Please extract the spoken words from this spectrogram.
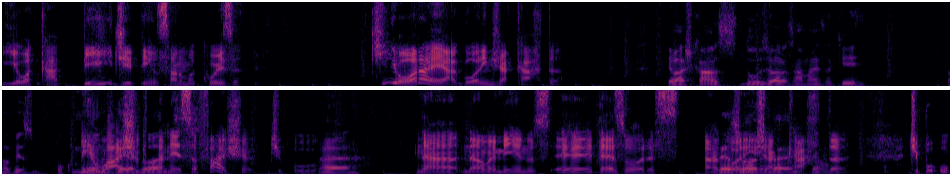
e eu acabei de pensar numa coisa. Que hora é agora em Jacarta? Eu acho que umas 12 horas a mais aqui. Talvez um pouco menos. eu acho 10 que tá horas. nessa faixa. Tipo, É. na, não, é menos. É 10 horas. Agora horas, em é, Jacarta. Tipo, o,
